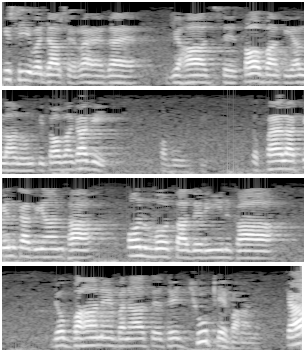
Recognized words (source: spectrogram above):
کسی وجہ سے رہ گئے، جہاد سے توبہ کی، اللہ نے ان کی توبہ کیا کی؟ قبول کی۔ تو پہلا کن کا بیان تھا؟ ان موتاظرین کا جو بہانے بناتے تھے، جھوٹے بہانے۔ کیا؟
